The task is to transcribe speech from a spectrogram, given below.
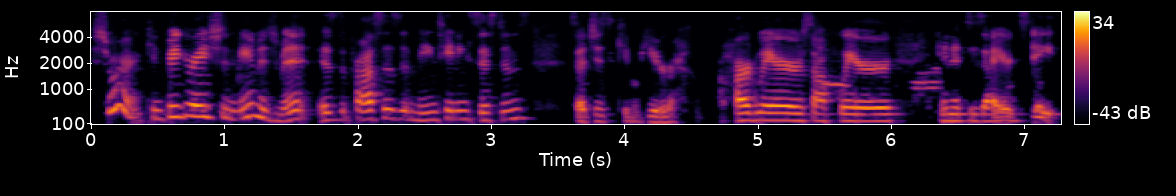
Sure. Configuration management is the process of maintaining systems such as computer hardware, software in a desired state.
